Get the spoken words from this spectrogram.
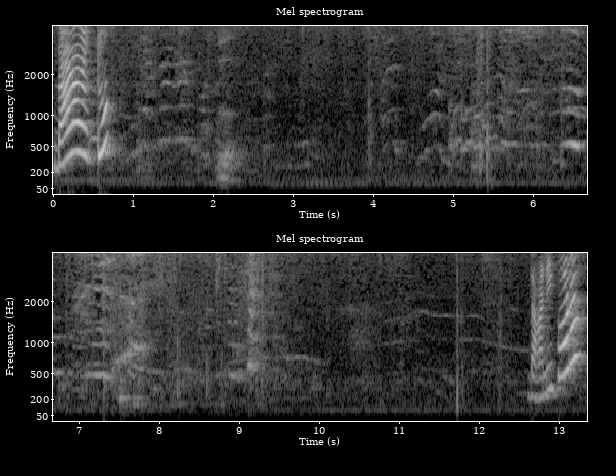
দাঁড়াও একটু। দাঁড়িয়ে পড়ো।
